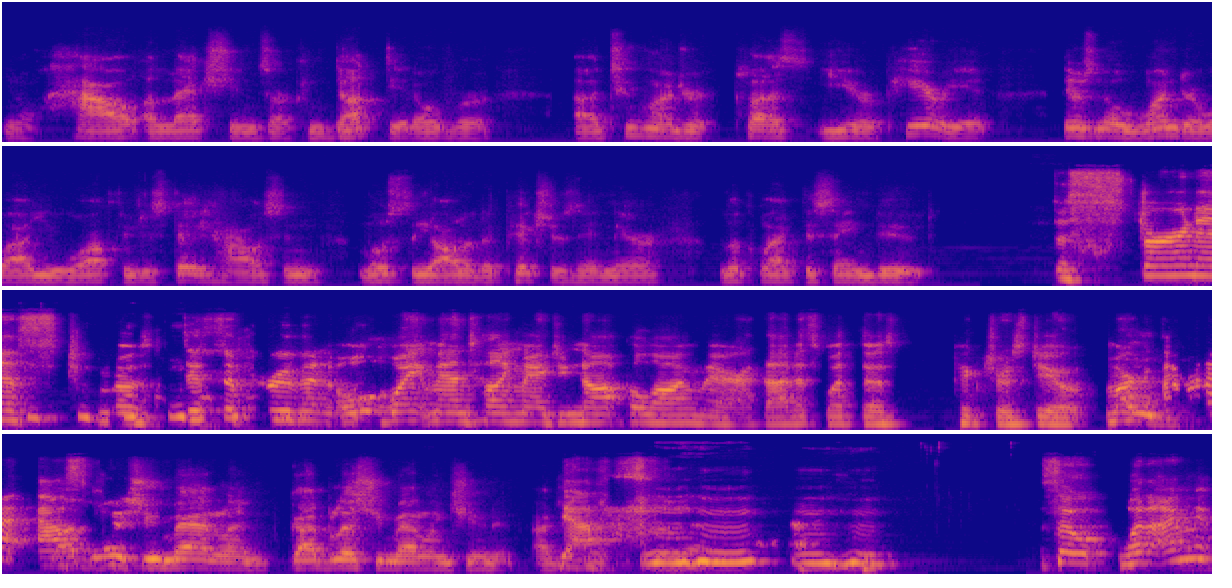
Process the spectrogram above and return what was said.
you know how elections are conducted over a 200 plus year period there's no wonder why you walk through the state house and mostly all of the pictures in there look like the same dude. The sternest, most disapproving old white man telling me I do not belong there. That is what those pictures do. Mark, oh, I want to ask. God bless you, Madeline. God bless you, Madeleine Kunin. Yes. Mm-hmm, mm-hmm. So what I'm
